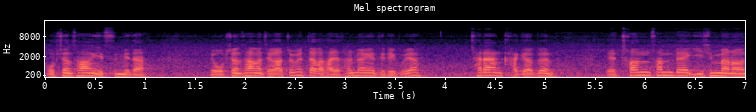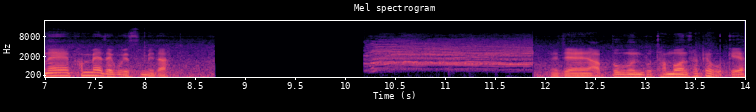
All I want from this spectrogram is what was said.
옵션 사항이 있습니다. 이 옵션 사항은 제가 좀 이따가 다시 설명해 드리고요. 차량 가격은 1,320만 원에 판매되고 있습니다. 이제 앞부분부터 한번 살펴볼게요.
